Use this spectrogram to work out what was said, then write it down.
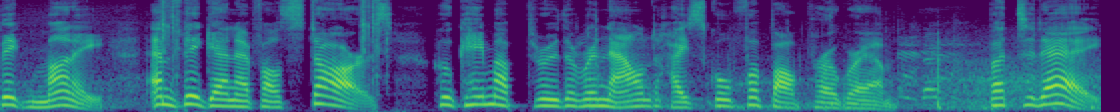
Big Money, and big NFL stars who came up through the renowned high school football program. But today,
